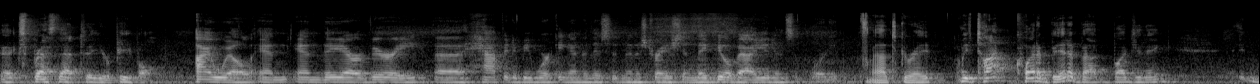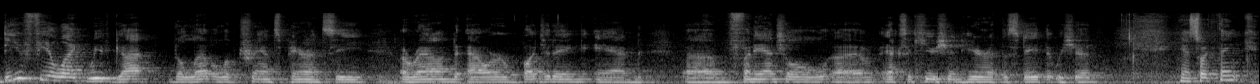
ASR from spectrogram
express that to your people. I will, and, and they are very uh, happy to be working under this administration. They feel valued and supported. That's great. We've talked quite a bit about budgeting. Do you feel like we've got the level of transparency around our budgeting and uh, financial uh, execution here at the state that we should? Yeah, so I think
